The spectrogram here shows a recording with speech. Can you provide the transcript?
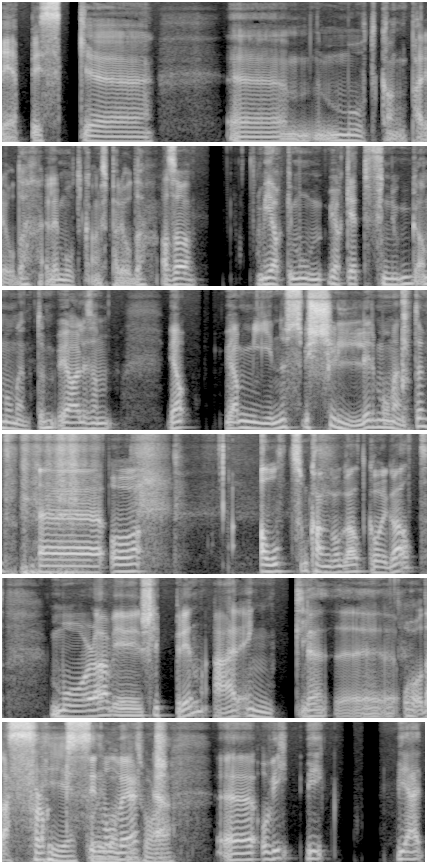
episk eh, eh, motgangsperiode, eller motgangsperiode. Altså, vi har, ikke, vi har ikke et fnugg av momentum. Vi har liksom Vi har, vi har minus. Vi skylder momentum. uh, og alt som kan gå galt, går galt. Måla vi slipper inn, er enkle, uh, og det er flaks involvert. Eh, og vi, vi, vi er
